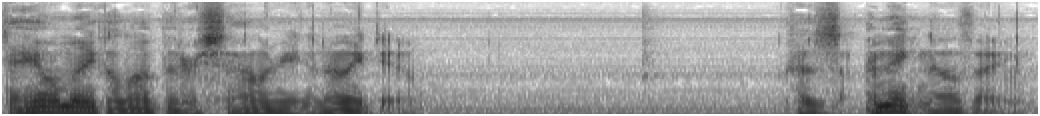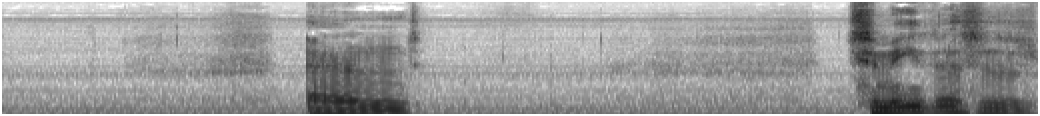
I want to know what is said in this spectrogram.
They all make a lot better salary than I do. Because I make nothing. And to me, this is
